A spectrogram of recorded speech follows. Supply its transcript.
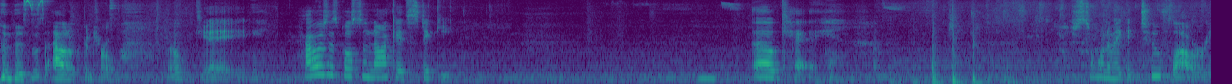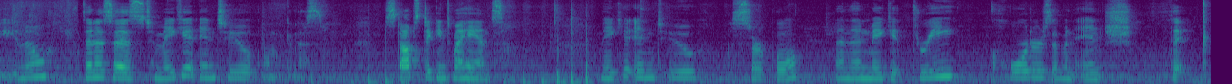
this is out of control. Okay. How is it supposed to not get sticky? Okay. I just don't want to make it too floury, you know? Then it says to make it into, oh my goodness. Stop sticking to my hands. Make it into a circle and then make it three quarters of an inch thick.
